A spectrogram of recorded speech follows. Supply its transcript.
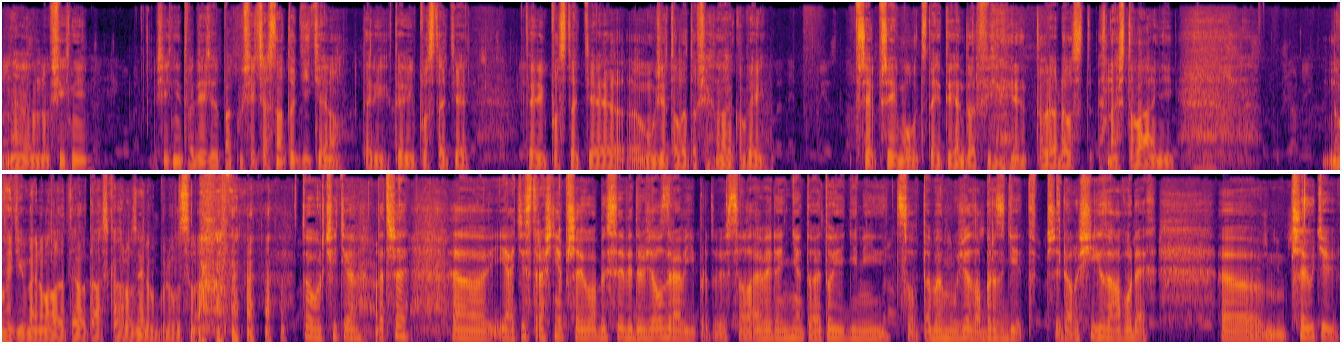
Nevím, no všichni, všichni tvrdí, že pak už je čas na to dítě, no, který, který v podstatě, který v podstatě může tohleto všechno jakoby pře, přejmout, tady ty endorfíny, tu radost, naštování No vidíme, no, ale to je otázka hrozně do budoucna. to určitě. Petře, eh, já ti strašně přeju, aby si vydržel zdraví, protože zcela evidentně to je to jediné, co tebe může zabrzdit při dalších závodech. Eh, přeju ti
